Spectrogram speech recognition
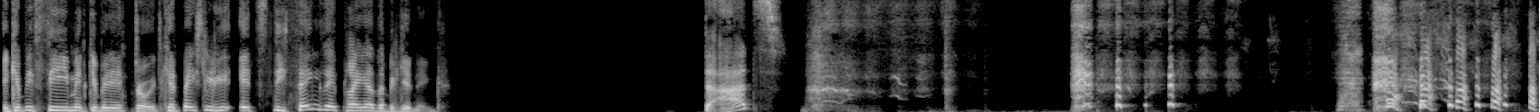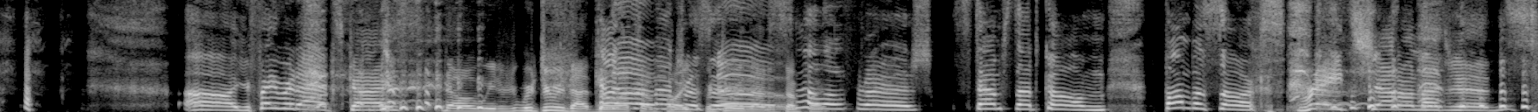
It could be theme. It could be intro. It could basically. It's the thing they play at the beginning. The ads. Ah, your favorite ads, guys. no, we, we're doing that though at some point. We're doing that at some point. Hello Fresh, Stamps.com, Bomba Socks. Raid Shadow Legends.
